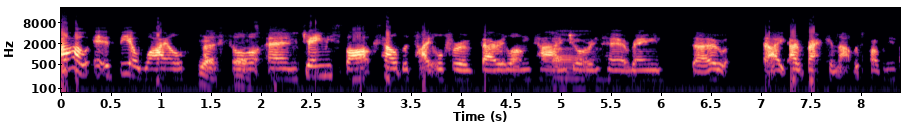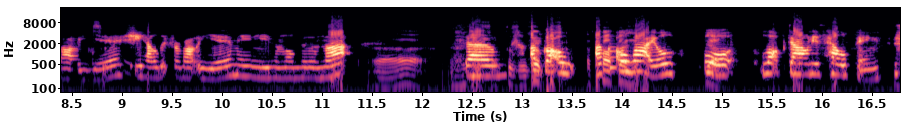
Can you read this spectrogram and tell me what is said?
Oh, it'd be a while, Yeah, I thought. Um, Jamie Sparks held the title for a very long time Ah. during her reign. So I, I reckon that was probably about a year. She held it for about a year, maybe even longer than that. Ah. So I've got a, I've got a while, but lockdown is helping.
